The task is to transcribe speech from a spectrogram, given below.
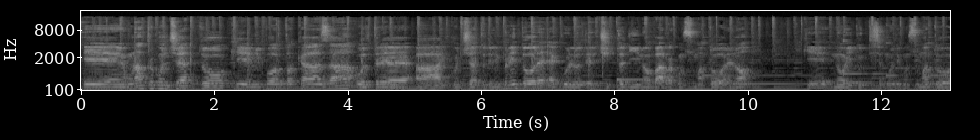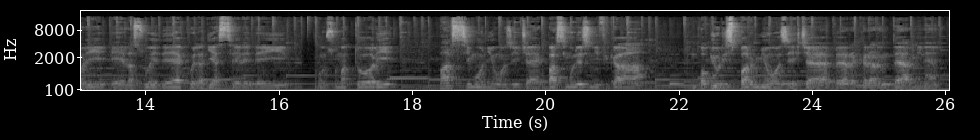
un altro concetto che mi porto a casa, oltre al concetto dell'imprenditore, è quello del cittadino barra consumatore, no? che noi tutti siamo dei consumatori e la sua idea è quella di essere dei consumatori parsimoniosi, cioè parsimoniosi significa po' più risparmiosi, cioè per creare un termine,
